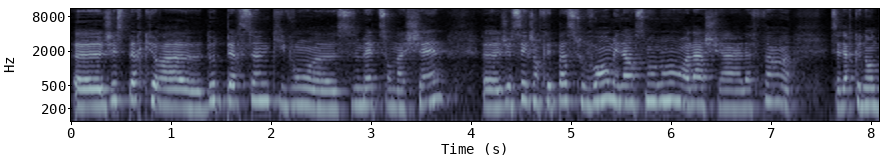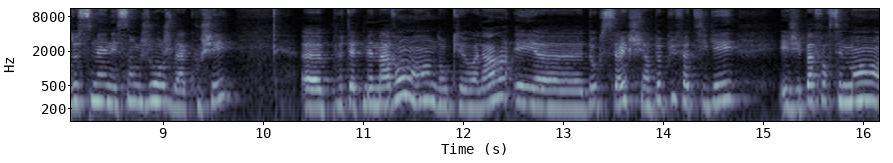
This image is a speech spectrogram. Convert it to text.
J'espère qu'il y aura d'autres personnes qui vont se mettre sur ma chaîne. je sais que j'en fais pas souvent, mais là en ce moment, voilà, je suis à la fin. C'est-à-dire que dans deux semaines et cinq jours, je vais accoucher. Peut-être même avant, hein, donc voilà. Et donc c'est vrai que je suis un peu plus fatiguée et j'ai pas forcément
